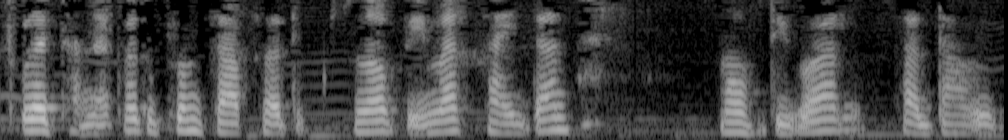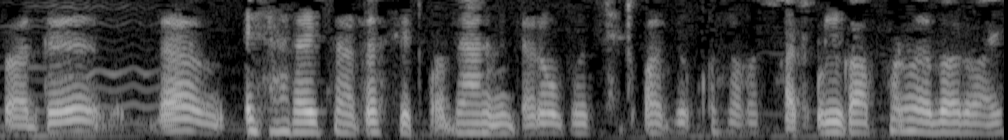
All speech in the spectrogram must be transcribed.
წლებთან ერთად უფრო მძაფრად გრძნობ იმას, საიდან მოვდივარ, სად დავიბადე და ეს არ არის მარტო სიტყვები, არ მინდა რომ უბრალოდ სიტყვები იყოს რაღაც ხატული გაფორმება, რომ აი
